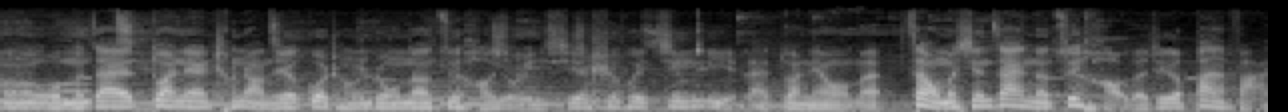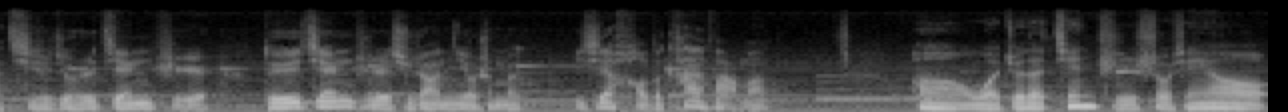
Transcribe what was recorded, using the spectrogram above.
嗯，我们在锻炼成长这个过程中呢，最好有一些社会经历来锻炼我们。在我们现在呢，最好的这个办法其实就是兼职。对于兼职，学长你有什么一些好的看法吗？嗯，我觉得兼职首先要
